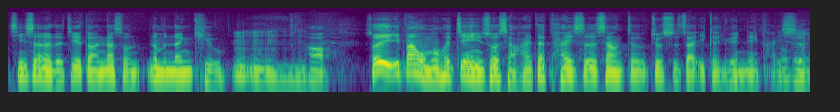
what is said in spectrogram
新生儿的阶段那时候那么能 Q，嗯嗯嗯嗯，好，所以一般我们会建议说，小孩在拍摄上就就是在一个月内拍摄，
